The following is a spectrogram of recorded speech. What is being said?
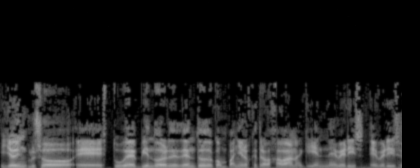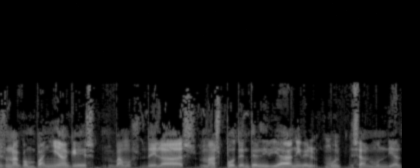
Y yo incluso eh, estuve viendo desde dentro de compañeros que trabajaban aquí en Everis. Everis es una compañía que es, vamos, de las más potentes, diría, a nivel mundial,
